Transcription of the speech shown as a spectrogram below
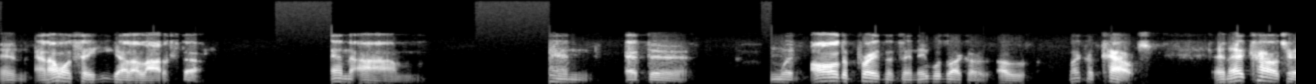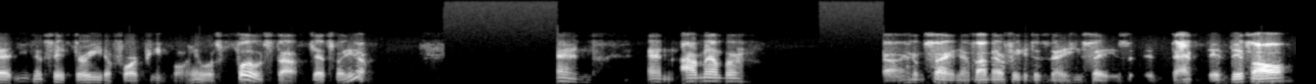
and and I won't say he got a lot of stuff, and um, and at the with all the presents, and it was like a, a like a couch, and that couch had you can sit three to four people. It was full of stuff just for him, and and I remember uh, him saying this. I'll never forget this day. He says, "That is this all?"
